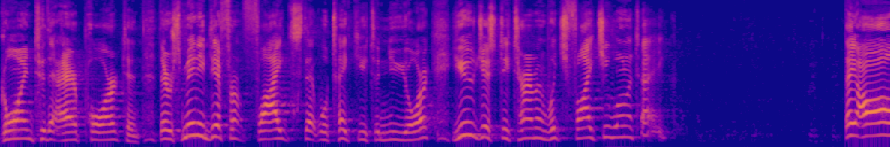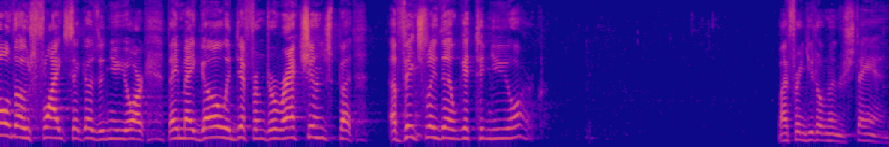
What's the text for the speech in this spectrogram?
going to the airport and there's many different flights that will take you to New York. You just determine which flight you want to take. They all those flights that go to New York, they may go in different directions, but eventually they'll get to New York. My friend, you don't understand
